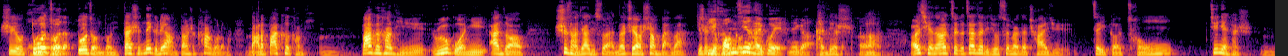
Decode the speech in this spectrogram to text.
是有多种的多种东西，但是那个量当时看过了嘛，打了八克抗体，八克抗体，如果你按照市场价去算，那只要上百万，就比黄金还贵。那个肯定是啊啊。而且呢，这个在这里就顺便再插一句，这个从今年开始，嗯，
